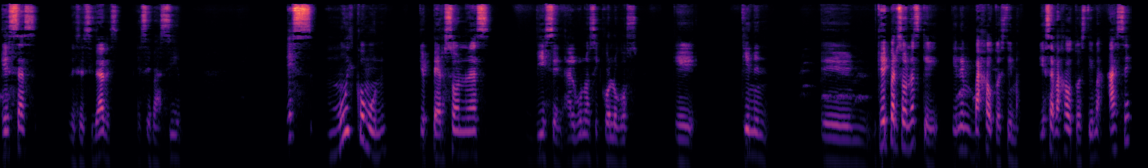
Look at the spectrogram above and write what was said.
esas necesidades, ese vacío. Es muy común que personas, dicen algunos psicólogos, que tienen, eh, que hay personas que tienen baja autoestima y esa baja autoestima hace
